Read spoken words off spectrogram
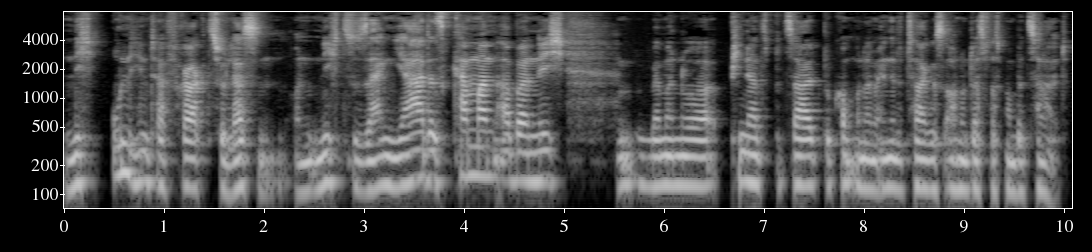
nicht unhinterfragt zu lassen und nicht zu sagen, ja, das kann man aber nicht. Wenn man nur Peanuts bezahlt, bekommt man am Ende des Tages auch nur das, was man bezahlt.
